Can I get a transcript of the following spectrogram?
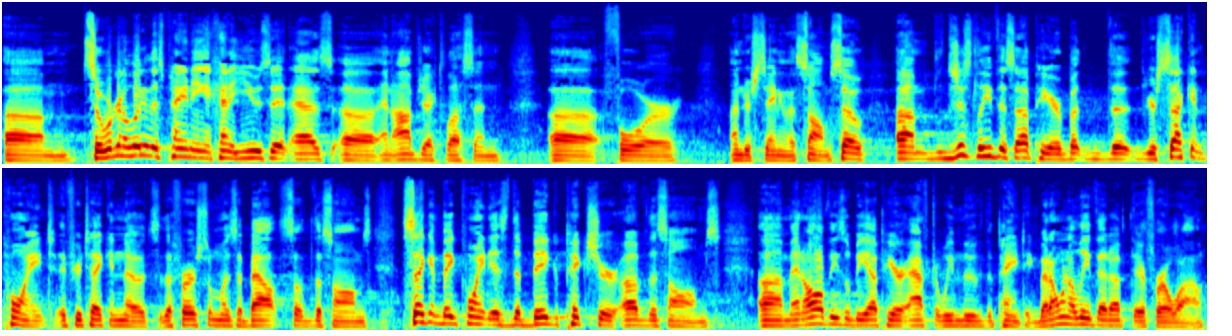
Um, so we're going to look at this painting and kind of use it as uh, an object lesson uh, for understanding the Psalms. So um, just leave this up here, but the, your second point, if you're taking notes, the first one was about the Psalms. Second big point is the big picture of the Psalms. Um, and all of these will be up here after we move the painting, but I want to leave that up there for a while.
